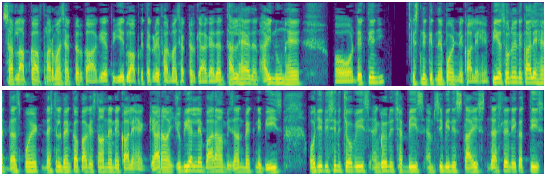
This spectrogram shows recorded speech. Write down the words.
सरल आपका फार्मा सेक्टर का आ गया तो ये दो आपके तगड़े फार्मा सेक्टर के आ गया देन थल है, देन हाई नून है, और देखते हैं जी। किसने कितने पॉइंट निकाले हैं? पीएसओ ने निकाले हैं दस point national bank of Pakistan ने निकाले हैं ग्यारह यूबीएल ने बारह मिजान बैंक ने बीस ओजीडीसी ने चौबीस एंग्लो ने छब्बीस एमसीबी ने सताइस नेस्ले ने इकतीस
